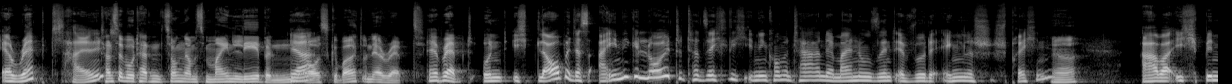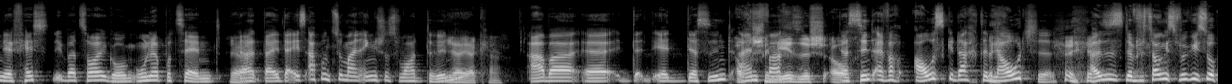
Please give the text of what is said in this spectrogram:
er rappt halt. Tanzverbot hat einen Song namens Mein Leben ja. rausgebracht und er rappt. Er rappt. Und ich glaube, dass einige Leute tatsächlich in den Kommentaren der Meinung sind, er würde Englisch sprechen. Ja. Aber ich bin der festen Überzeugung, 100 Prozent, ja. da, da, da, ist ab und zu mal ein englisches Wort drin. Ja, ja, klar aber äh, das sind auch einfach Chinesisch auch. das sind einfach ausgedachte Laute. ja. Also ist, der Song ist wirklich so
